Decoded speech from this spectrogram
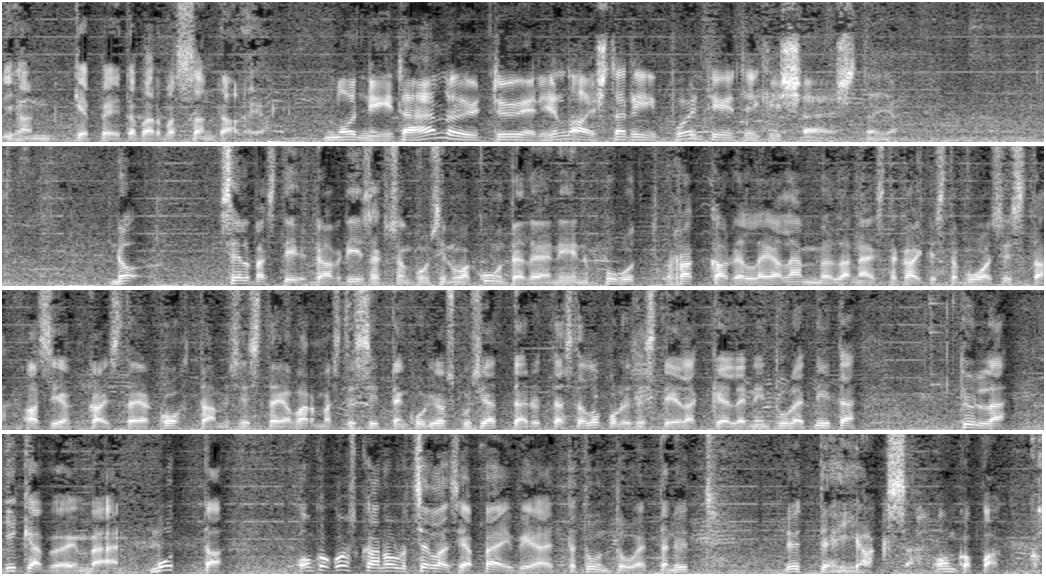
ihan kepeitä varvassandaaleja. No niitähän löytyy erilaista, riippuen tietenkin säästä. No selvästi, David Isakson, kun sinua kuuntelee, niin puhut rakkaudella ja lämmöllä näistä kaikista vuosista, asiakkaista ja kohtaamisista. Ja varmasti sitten, kun joskus jättäydyt tästä lopullisesti eläkkeelle, niin tulet niitä kyllä ikävöimään. Mutta onko koskaan ollut sellaisia päiviä, että tuntuu, että nyt, nyt ei jaksa? Onko pakko?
